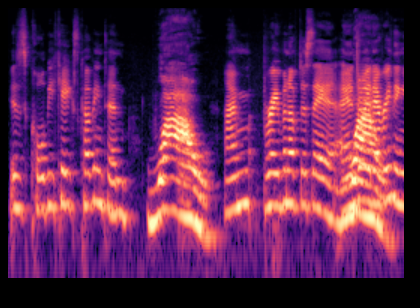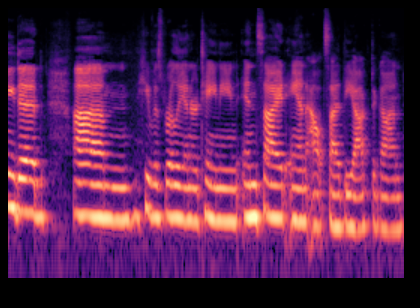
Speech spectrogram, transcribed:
is Colby Cakes Covington. Wow. I'm brave enough to say it. I enjoyed Wow. everything he did. Um, he was really entertaining inside and outside the octagon.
